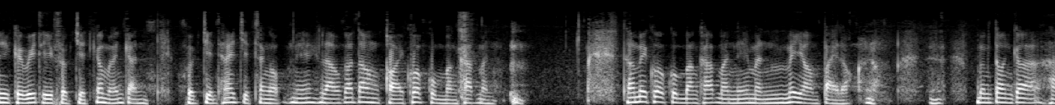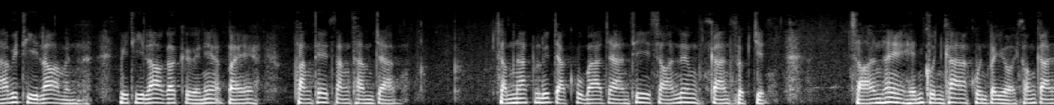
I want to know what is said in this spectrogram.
นี่คือวิธีฝึกจิตก็เหมือนกัน ฝึกจิตให้จิตสงบนี่เราก็ต้องคอยควบคุมบังคับมัน ถ้าไม่ควบคุมบังคับมันนี้มันไม่ยอมไปหรอกเบื้องต้นก็หาวิธีล่อมัน วิธีล่อก็คือ เนี่ย ไปฟังเทศฟังธรรมจากสำนักหรือจากครูบาอาจารย์ที่สอนเรื่องการฝึกจิต สอนให้เห็นคุณค่าคุณประโยชน์ของการ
